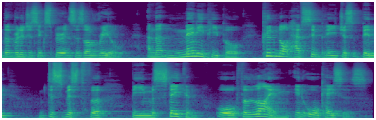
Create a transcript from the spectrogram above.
that religious experiences are real and that many people could not have simply just been dismissed for being mistaken or for lying in all cases.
